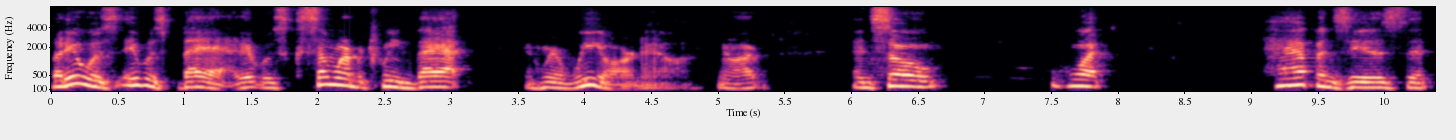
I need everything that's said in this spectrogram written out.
But it was it was bad. It was somewhere between that and where we are now. You know, I, and so what happens is that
